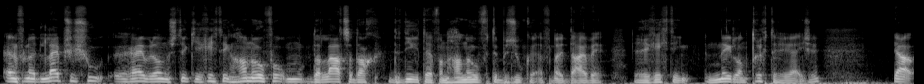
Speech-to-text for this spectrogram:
En vanuit Leipzig rijden we dan een stukje richting Hannover. Om op de laatste dag de dierentuin van Hannover te bezoeken. En vanuit daar weer richting Nederland terug te reizen. Ja,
